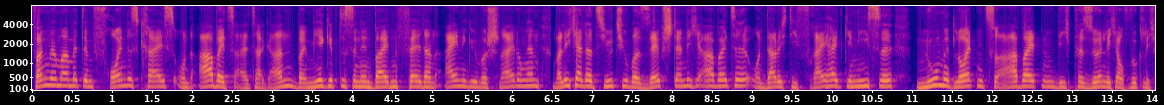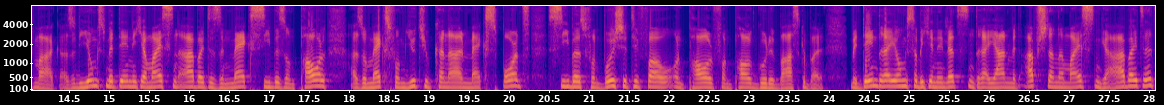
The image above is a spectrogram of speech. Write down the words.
Fangen wir mal mit dem Freundeskreis und Arbeitsalltag an. Bei mir gibt es in den beiden Feldern einige Überschneidungen, weil ich halt als YouTuber selbstständig arbeite und dadurch die Freiheit genieße, nur mit Leuten zu arbeiten, die ich persönlich auch wirklich mag. Also die Jungs, mit denen ich am meisten arbeite, sind Max, Siebes und Paul. Also Max vom YouTube-Kanal Max Sports, Siebes von Bullshit TV und Paul von Paul Gude Basketball. Mit den drei Jungs habe ich in den letzten drei Jahren mit Abstand am meisten gearbeitet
